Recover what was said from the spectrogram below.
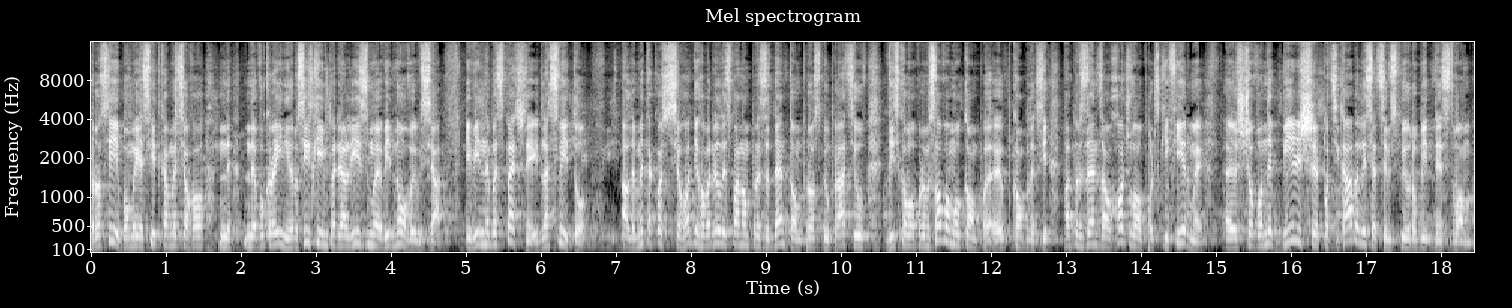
Росії, бо ми є свідками цього не в Україні. Російський імперіалізм відновився, і він небезпечний для світу. Але ми також сьогодні говорили з паном президентом про співпрацю в військово-промисловому е, комплексі. Пан президент заохочував польські фірми, е, щоб вони більше поцікавилися цим співробітництвом.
